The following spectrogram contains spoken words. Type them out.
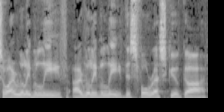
So I really believe, I really believe this full rescue of God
